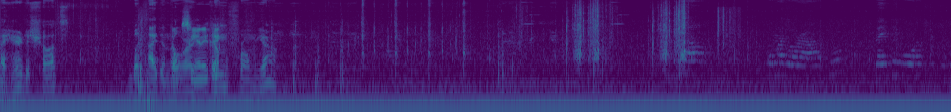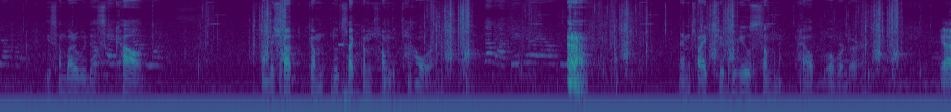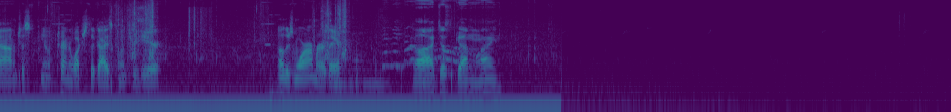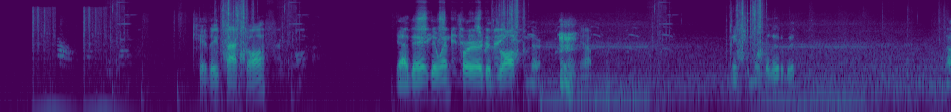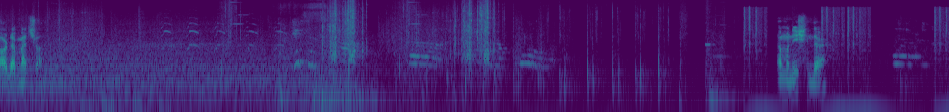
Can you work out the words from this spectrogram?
I hear the shots, but I don't know Don't see anything? come from. Yeah. He's somebody with a scout, and the shot come looks like comes from the tower. Let me try to give you some help over there. Yeah, I'm just you know trying to watch the guys coming through here. Oh, there's more armor there. Oh, I just got mine. Okay, they backed off. Yeah, they, they went for the remaining. drop in there. Yeah. Need to move a little bit. Now the match Ammunition there.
